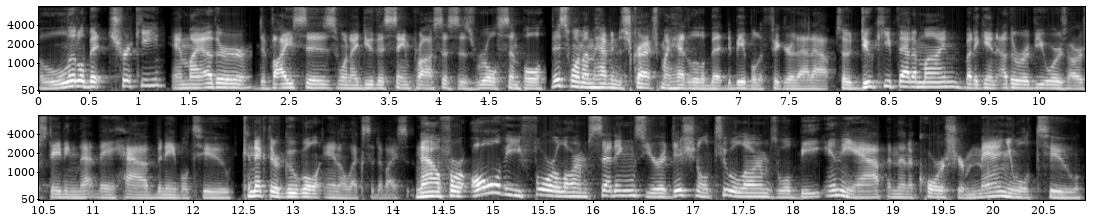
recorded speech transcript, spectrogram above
a little bit tricky, and my other devices, when I do this same process, is real simple. This one, I'm having to scratch my head a little bit to be able to figure that out. So do keep that in mind. But again, other reviewers are stating that they have been able to connect their Google and Alexa devices. Now, for all the four alarm settings, your additional two alarms will be in the app, and then, of course, your manual two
